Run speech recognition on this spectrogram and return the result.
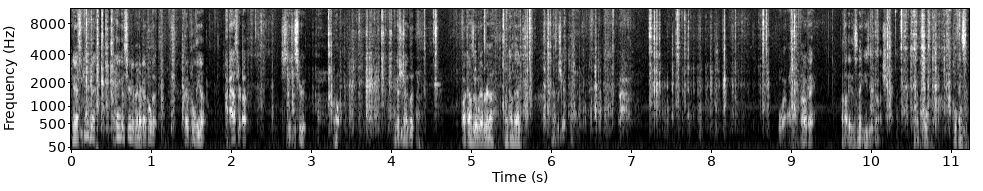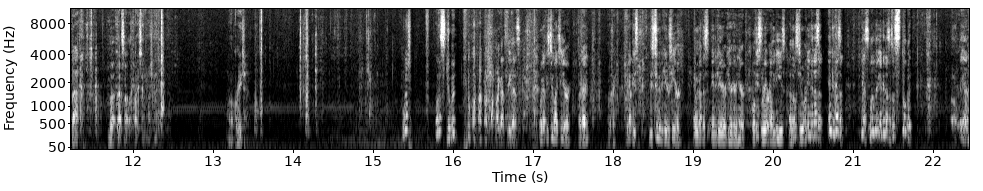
Yeah, so I think it's here. I pull it. I pull the uh, capacitor up. Just get the screw. Oh, I guess I put five pounds or whatever. I'll come back. That's it. Well, okay. I think it's not easy much. Can pull, pull things back, but that's not quite so. Oh, great. What? That's stupid. I gotta see this. We got these two lights here, okay? Okay. We got these, these two indicators here, and we got this indicator here and here. We'll just rearrange these, and those two are incandescent. Incandescent. Yes, look, incandescent. That's stupid. Oh, yeah.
